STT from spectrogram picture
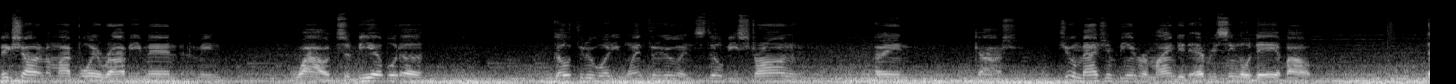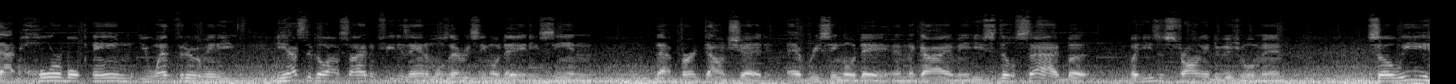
Big shout out to my boy Robbie, man. I mean, wow, to be able to go through what he went through and still be strong. I mean, gosh, can you imagine being reminded every single day about that horrible pain you went through? I mean, he, he has to go outside and feed his animals every single day, and he's seeing that burnt down shed every single day. And the guy, I mean, he's still sad, but but he's a strong individual, man. So we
